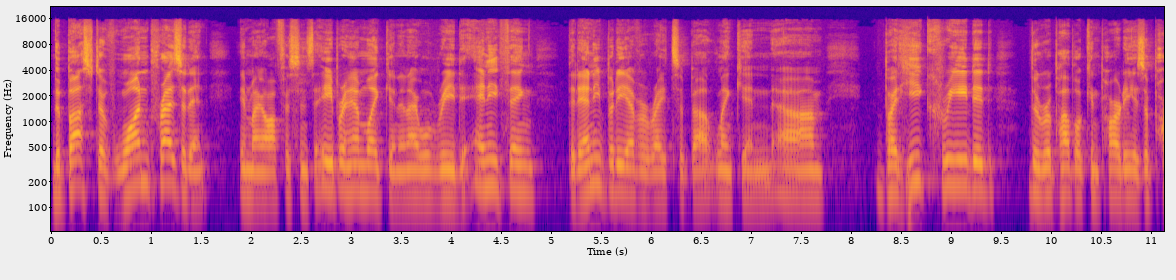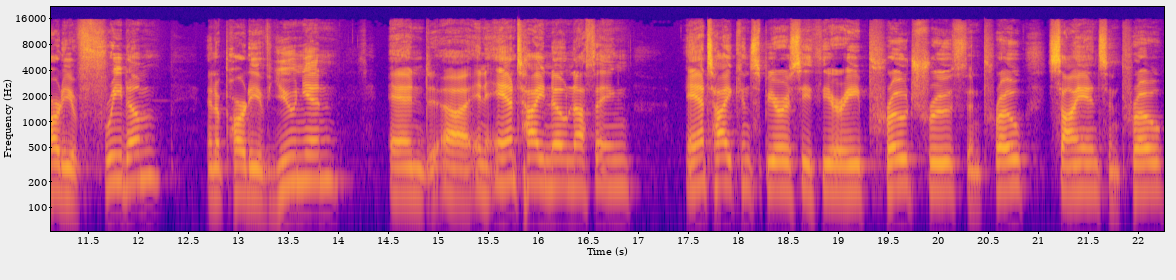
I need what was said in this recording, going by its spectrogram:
the bust of one president in my office since Abraham Lincoln, and I will read anything that anybody ever writes about Lincoln. Um, but he created the Republican Party as a party of freedom and a party of union and uh, an anti know nothing, anti conspiracy theory, pro truth, and pro science and pro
